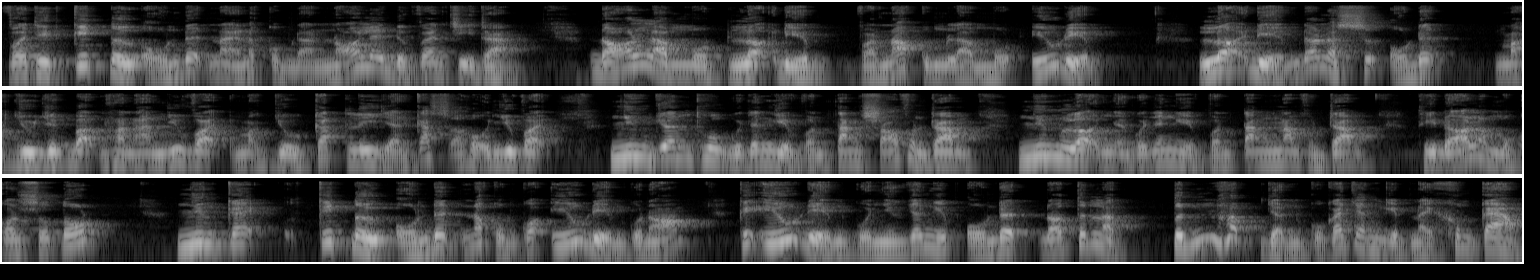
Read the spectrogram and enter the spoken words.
Vậy thì cái từ ổn định này nó cũng đã nói lên được với anh chị rằng đó là một lợi điểm và nó cũng là một yếu điểm. Lợi điểm đó là sự ổn định mặc dù dịch bệnh hoàn hành như vậy, mặc dù cách ly giãn cách xã hội như vậy, nhưng doanh thu của doanh nghiệp vẫn tăng 6%, nhưng lợi nhuận của doanh nghiệp vẫn tăng 5%, thì đó là một con số tốt nhưng cái cái từ ổn định nó cũng có yếu điểm của nó. Cái yếu điểm của những doanh nghiệp ổn định đó tính là tính hấp dẫn của các doanh nghiệp này không cao.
